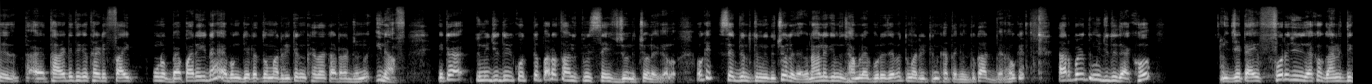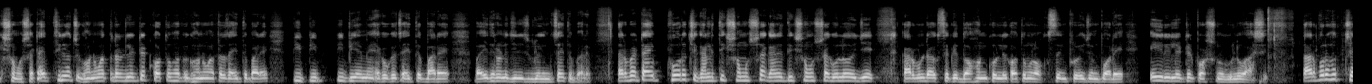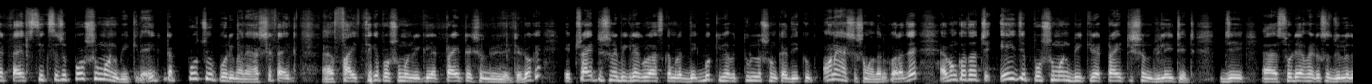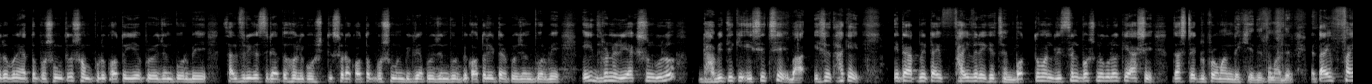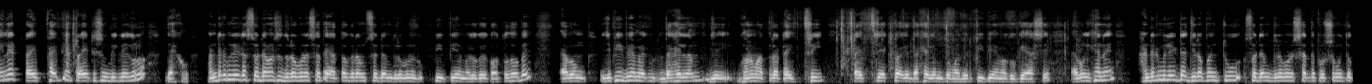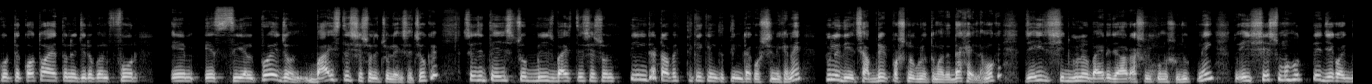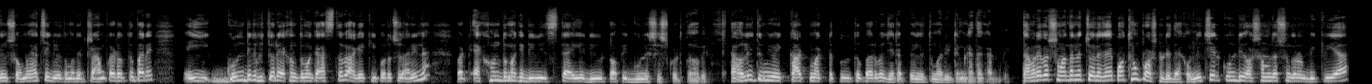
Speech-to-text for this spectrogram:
থার্টি থেকে থার্টি ফাইভ কোনো ব্যাপারেই না এবং যেটা তোমার রিটার্ন খাতা কাটার জন্য ইনাফ এটা তুমি যদি করতে পারো তাহলে তুমি সেফ জোনে চলে গেলো ওকে সেফ জোনে তুমি কিন্তু চলে যাবে, নাহলে কিন্তু ঝামেলায় পড়ে যাবে, তোমার রিটার্ন খাতা কিন্তু কাটবে না ওকে তারপরে তুমি যদি দেখো যে টাইপ ফোরে যদি দেখো গাণিতিক সমস্যা টাইপ থ্রি হচ্ছে ঘনমাত্রা রিলেটেড কতভাবে ঘনমাত্রা চাইতে পারে পিপি পিপিএম এককে চাইতে পারে বা এই ধরনের জিনিসগুলো কিন্তু চাইতে পারে। তারপরে টাইপ ফোর হচ্ছে গাণিতিক সমস্যা, গাণিতিক সমস্যাগুলো ওই যে কার্বন ডাইঅক্সাইডকে দহন করলে কত মোল অক্সিজেন প্রয়োজন পড়ে, এই রিলেটেড প্রশ্নগুলো আসে। তারপরে হচ্ছে টাইপ সিক্স হচ্ছে প্রশমন বিক্রিয়া এটা প্রচুর পরিমাণে আসে টাইপ ফাইভ থেকে প্রশমন বিক্রিয়া ট্রাইটেশন রিলেটেড ওকে এই ট্রাইটেশনের বিক্রিয়াগুলো আজকে আমরা দেখব, কীভাবে তুল্য সংখ্যা দিয়ে খুব অনায়াসে সমাধান করা যায়। এবং কথা হচ্ছে এই যে প্রশমন বিক্রিয়া ট্রাইটেশন রিলেটেড যে সোডিয়াম হাইড্রোক্সাইড জলীয় দ্রবণে এত প্রশমিত, সম্পূর্ণ কত ইয়ে প্রয়োজন পড়বে, সালফিউরিক অ্যাসিড এত হলে কৌষ্টিক সোডা কত প্রশমন বিক্রিয়া প্রয়োজন পড়বে, কত লিটার প্রয়োজন পড়বে, এই ধরনের রিয়াকশনগুলো ঢাবি থেকে এসেছে বা এসে থাকে, এটা আপনি টাইপ ফাইভে রেখেছেন। বর্তমান রিসেন্ট প্রশ্নগুলো কি আসে? জাস্ট একটু প্রমাণ দেখিয়ে দিই তোমাদের। টাইপ ফাইনের টাইপ ফাইভ না ট্রাইটেশন বিক্রিয়াগুলো, দেখো হান্ড্রেড মিলিটার সোডিয়াম দ্রবণের সাথে এত গ্রাম সোডিয়াম দ্রবণের পিপিএম এককে কত হবে? এবং যে পিপিএম দেখাইলাম, যে ঘনমাত্রা টাইপ থ্রি টাইপ থ্রি একটু আগে দেখাইলাম তোমাদের পিপিএম এককে আসে? এবং এখানে hundred millilitre zero point two sodium দ্রবণের সাথে প্রশমিত করতে কত আয়তনে zero point four M S CL প্রয়োজন? বাইশ সেশনে চলে এসেছে ওকে সেই যে তেইশ, চব্বিশ, বাইশ, তেইশ সেশন তিনটা টপিক থেকে কিন্তু তিনটা কোশ্চেন এখানে তুলে দিয়েছে আপডেট প্রশ্নগুলো তোমাদের দেখাইলাম ওকে যে এই সিটগুলোর বাইরে যাওয়ার আসলে কোনো সুযোগ নেই। তো এই শেষ মুহূর্তে যে কয়েকদিন সময় আছে, এগুলো তোমাদের ট্রাম কার্ড হতে পারে। এই গন্ডির ভিতরে এখন তোমাকে আসতে হবে, আগে কি পড়েছো জানি না বাট এখন তোমাকে ডিউ স্টাইলে ডিউ টপিকগুলো শেষ করতে হবে। তাহলেই তুমি ওই কাট মার্কটা তুলতে পারবে, যেটা পেলে তোমার রিটার্ন খাতা কাটবে। আমরা এবার সমাধানে চলে যাই। প্রথম প্রশ্নটি দেখো, নিচের কোনটি অসামঞ্জস্যকরণ বিক্রিয়া?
